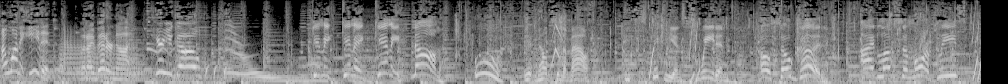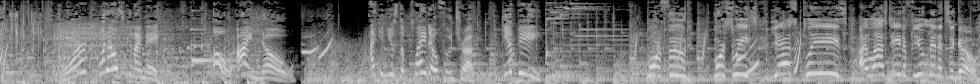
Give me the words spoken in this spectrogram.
I want to eat it, but I better not. Here you go. Gimme, gimme, gimme! Nom! Ooh, it melts in the mouth. It's sticky and sweet and oh, so good. I'd love some more, please. More? What else can I make? Oh, I know. I can use the Play-Doh food truck. Yippee! More food! More sweets! Yes, please! I last ate a few minutes ago!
